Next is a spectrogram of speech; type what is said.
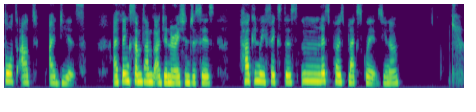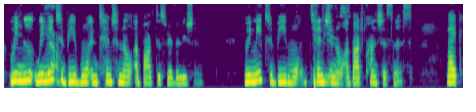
thought out ideas. I think sometimes our generation just says, How can we fix this? Mm, let's post black squares, you know? We need we need to be more intentional about this revolution. We need to be more intentional Yes. about consciousness. Like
